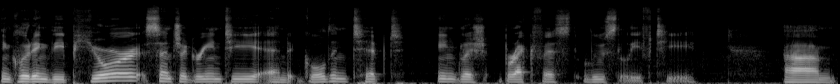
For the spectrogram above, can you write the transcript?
including the pure sencha green tea and golden tipped English breakfast loose leaf tea. Um,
